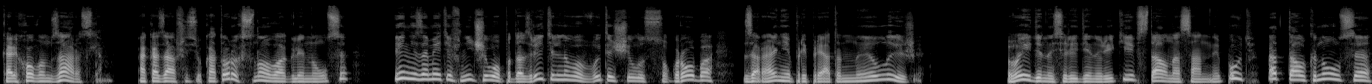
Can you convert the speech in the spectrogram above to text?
к ольховым зарослям, оказавшись у которых снова оглянулся и, не заметив ничего подозрительного, вытащил из сугроба заранее припрятанные лыжи. Выйдя на середину реки, встал на санный путь, оттолкнулся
